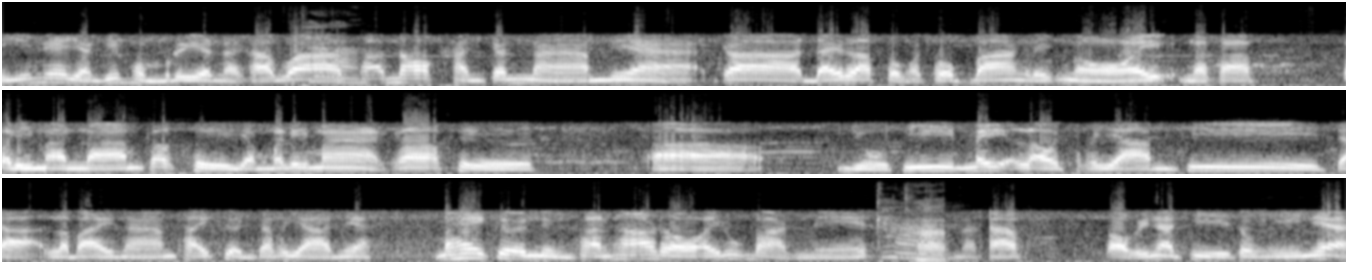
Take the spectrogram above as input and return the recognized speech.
นี้เนี่ยอย่างที่ผมเรียนนะครับ ว่าค่ะถ้านอกคันกั้นน้ำเนี่ยก็ได้รับผลกระทบบ้างเล็กน้อยนะครับ ปริมาณน้ำก็คือยังไม่ได้มากก็คืออ่าอยู่ที่ไม่เราจะพยายามที่จะระบายน้ำท้ายเขื่อนเจ้าพระยาเนี่ย ไม่ให้เกิน 1,500 ลูกบาศก์เมตร ค่ะ ครับ นะครับ ต่อวินาทีตรงนี้เนี่ย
